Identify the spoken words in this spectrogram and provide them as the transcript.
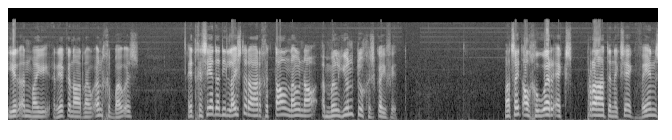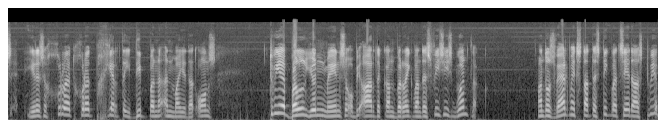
hier in my rekenaar nou ingebouw is, het gesê dat die luisteraar getal nou na een miljoen toe geskuif het. Want sy het al gehoor, ek praat en ek sê, ek wens, hier is een groot, groot begeerte diep binnen in my, dat ons 2 biljoen mense op die aarde kan bereik, want dit is fysisk moendlik. Want ons werk met statistiek wat sê, daar is 2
